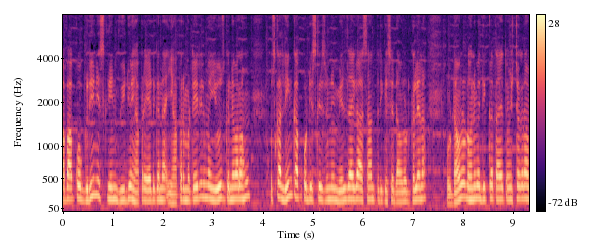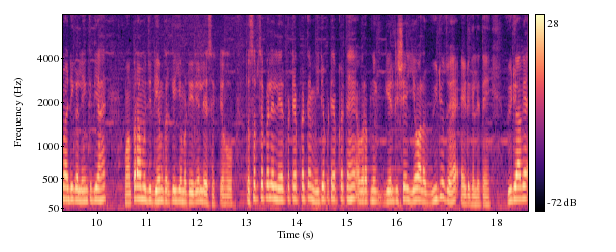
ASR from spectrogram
अब आपको ग्रीन स्क्रीन वीडियो यहाँ पर ऐड करना है। यहाँ पर मटेरियल मैं यूज़ करने वाला हूँ। उसका लिंक आपको डिस्क्रिप्शन में मिल जाएगा। आसान तरीके से डाउनलोड कर लेना। और डाउनलोड होने में दिक्कत आए तो इंस्टाग्राम आईडी का लिंक दिया है। वहाँ पर आप मुझे डीएम करके ये मटेरियल ले सकते हो। तो सबसे पहले लेयर पर टैप करते हैं मीडिया पर टैप करते हैं और अपनी गैलरी से ये वाला वीडियो जो है ऐड कर लेते हैं। वीडियो आ गया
